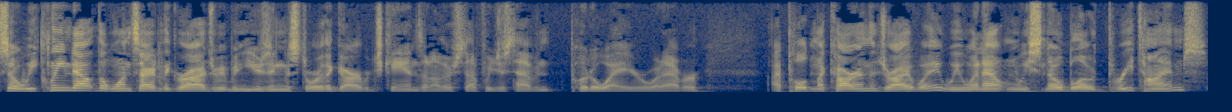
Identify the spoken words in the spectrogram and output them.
So we cleaned out the one side of the garage we've been using to store the garbage cans and other stuff we just haven't put away or whatever. I pulled my car in the driveway. We went out and we snowblowed three times.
